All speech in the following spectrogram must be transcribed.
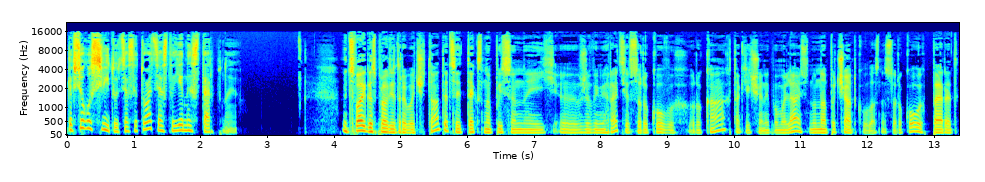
для всього світу ця ситуація стає нестерпною. Цвайга справді треба читати. Цей текст написаний е, вже в еміграції в 40-х роках, так якщо я не помиляюсь, ну на початку, власне, 40-х, перед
